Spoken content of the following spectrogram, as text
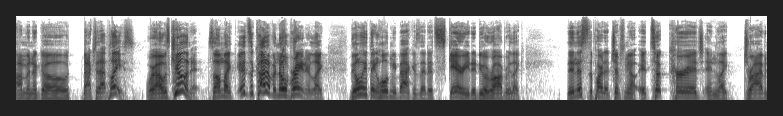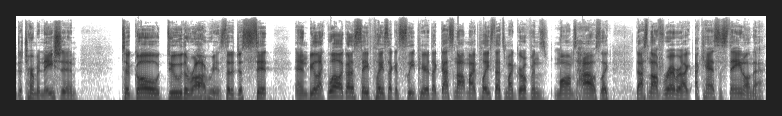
I'm to go back to that place where I was killing it. So I'm like, it's a kind of a no brainer. Like, the only thing holding me back is that it's scary to do a robbery. Like, then this is the part that trips me out. It took courage and like drive and determination to go do the robbery instead of just sit and be like, well, I got a safe place I can sleep here. Like, that's not my place. That's my girlfriend's mom's house. Like, that's not forever. I, I can't sustain on that.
